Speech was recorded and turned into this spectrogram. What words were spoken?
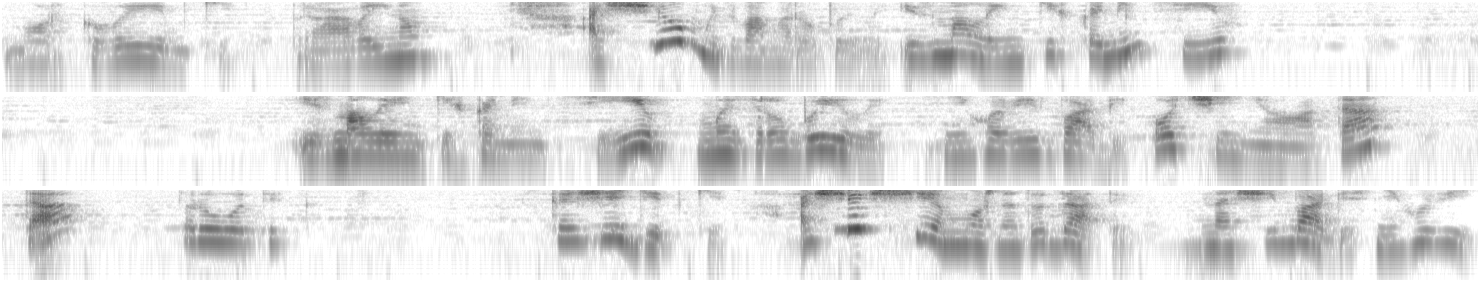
морквинки. Правильно. А що ми з вами робили із маленьких камінців? Із маленьких камінців ми зробили сніговій бабі оченята та ротик. Скажіть, дітки, а що ще можна додати нашій бабі сніговій?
